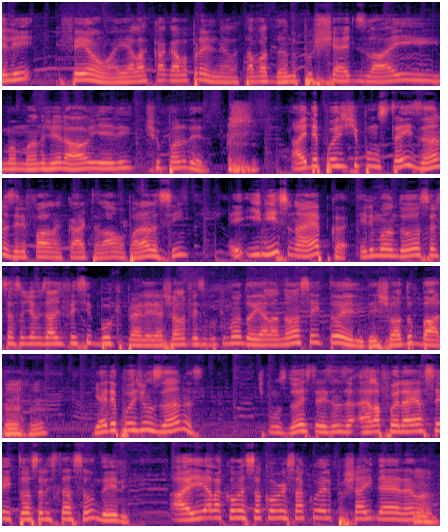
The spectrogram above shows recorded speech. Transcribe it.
ele feião. Aí ela cagava pra ele, né? Ela tava dando pro Sheds lá e mamando geral e ele chupando dele. Aí depois de tipo uns três anos, ele fala na carta lá, uma parada assim. E, e nisso, na época, ele mandou solicitação de amizade no Facebook pra ela. Ele achou ela no Facebook e mandou. E ela não aceitou ele, deixou adubada. Uhum. E aí depois de uns anos, tipo uns dois, três anos, ela foi lá e aceitou a solicitação dele. Aí ela começou a conversar com ele, puxar ideia, né, Hum. mano?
